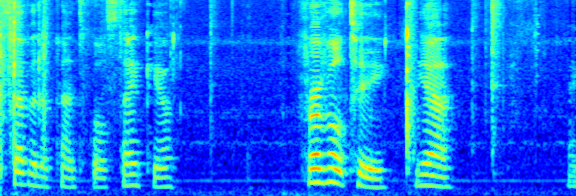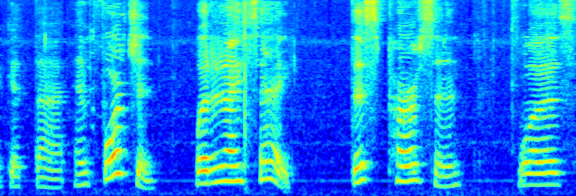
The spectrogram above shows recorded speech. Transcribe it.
Seven of pentacles thank you. Frivolity yeah i get that. And fortune what did i say? This person was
